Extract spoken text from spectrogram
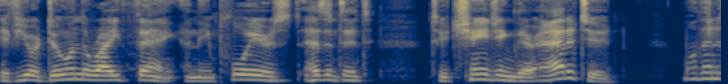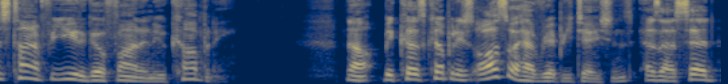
If you're doing the right thing and the employer is hesitant to changing their attitude, well, then it's time for you to go find a new company. Now, because companies also have reputations, as I said,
